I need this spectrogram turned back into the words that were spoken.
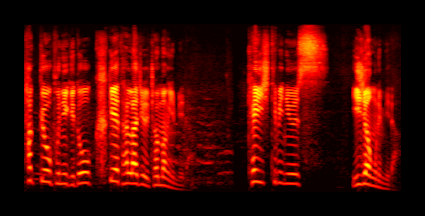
학교 분위기도 크게 달라질 전망입니다. KCTV 뉴스 이정훈입니다.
